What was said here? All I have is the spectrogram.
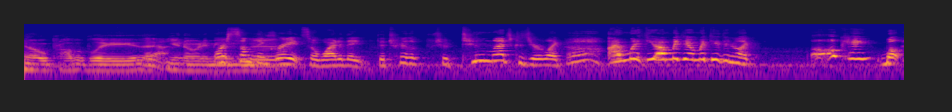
know probably that Yeah. you know what I mean. or something Mhm. great. So why did they? The trailer showed too much because you're like, oh, I'm with you, I'm with you, I'm with you. Then you're like, oh, okay. Well,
